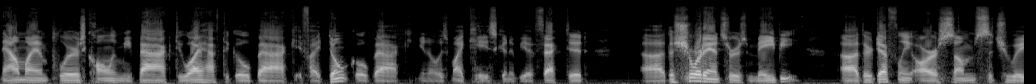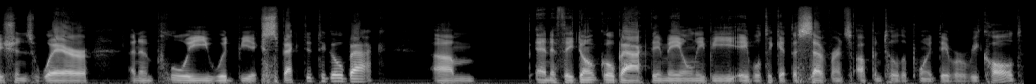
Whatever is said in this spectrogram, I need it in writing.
Now my employer is calling me back. Do I have to go back? If I don't go back, you know, is my case going to be affected? Uh, the short answer is maybe. Uh, there definitely are some situations where an employee would be expected to go back. Um, and if they don't go back, they may only be able to get the severance up until the point they were recalled.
